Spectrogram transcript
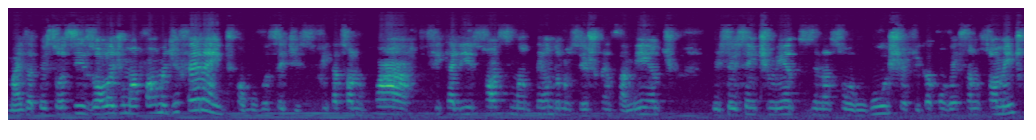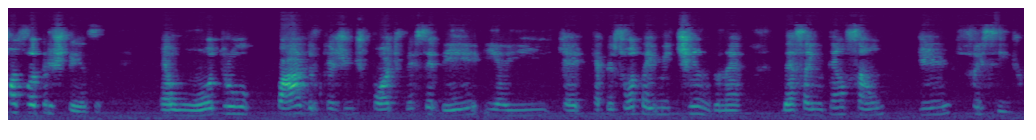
mas a pessoa se isola de uma forma diferente, como você disse, fica só no quarto, fica ali só se mantendo nos seus pensamentos, nos seus sentimentos e na sua angústia, fica conversando somente com a sua tristeza. É um outro quadro que a gente pode perceber e aí que, é, a pessoa está emitindo, né, dessa intenção de suicídio.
